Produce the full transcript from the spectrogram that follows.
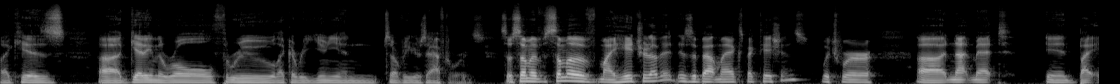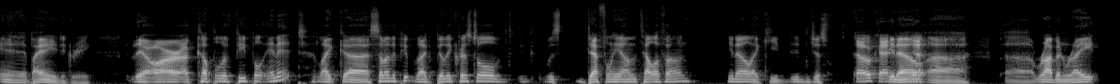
like his uh, getting the role through like a reunion several years afterwards. So some of some of my hatred of it is about my expectations, which were uh, not met in by in, by any degree. There are a couple of people in it, like uh, some of the people, like Billy Crystal was definitely on the telephone. You know, like he didn't just Okay. you know, yeah. uh, uh, Robin Wright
